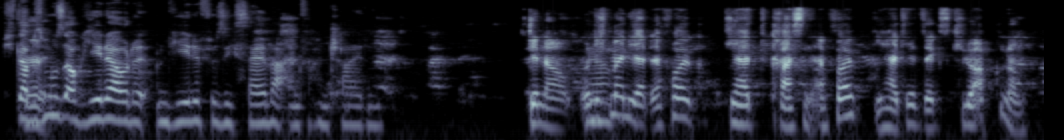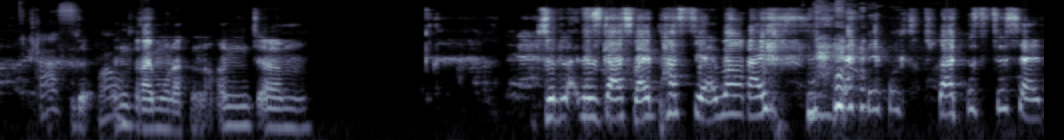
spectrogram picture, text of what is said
ich glaube, das ne. muss auch jeder oder, und jede für sich selber einfach entscheiden. Genau. Und ja. ich meine, die hat Erfolg. Die hat krassen Erfolg. Die hat jetzt sechs Kilo abgenommen. Krass. Wow. In drei Monaten. Und ähm, so, das Glas Wein passt ja immer rein in den Ernährungsplan. Das ist halt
